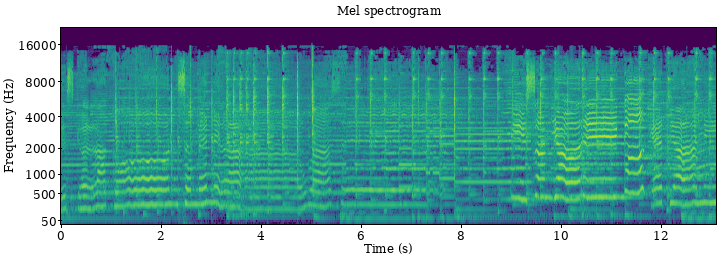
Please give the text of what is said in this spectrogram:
wis kelakon semene lawase. Isan yari kaketiani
